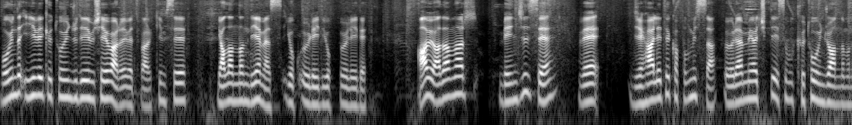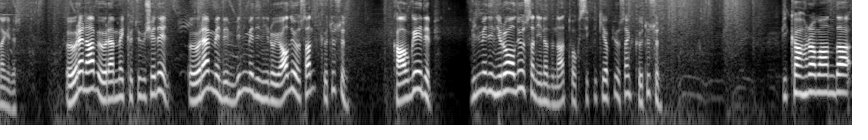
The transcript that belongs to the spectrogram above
Bu oyunda iyi ve kötü oyuncu diye bir şey var. Evet var. Kimse yalandan diyemez. Yok öyleydi yok böyleydi. Abi adamlar bencilse ve cehalete kapılmışsa, öğrenmeye açık değilse bu kötü oyuncu anlamına gelir. Öğren abi öğrenmek kötü bir şey değil. Öğrenmediğin, bilmediğin hero'yu alıyorsan kötüsün. Kavga edip bilmediğin hero alıyorsan inadına, toksiklik yapıyorsan kötüsün. Bir kahramanda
